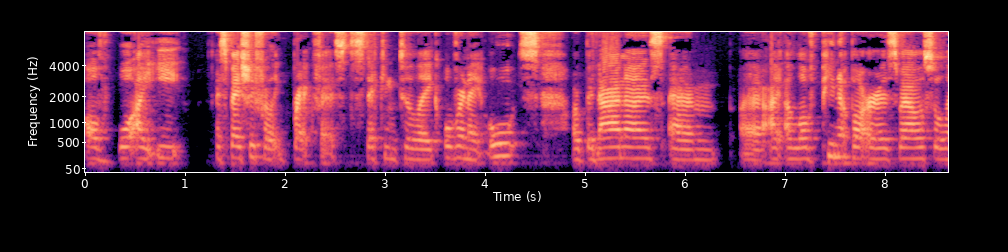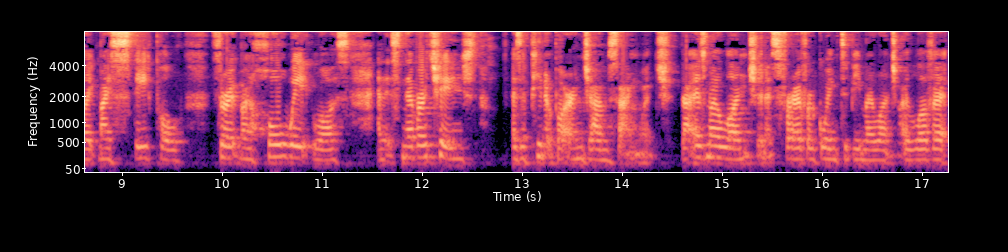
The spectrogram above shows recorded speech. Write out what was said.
of what I eat especially for like breakfast, sticking to like overnight oats or bananas. Um, uh, I, I, love peanut butter as well. So like my staple throughout my whole weight loss, and it's never changed is a peanut butter and jam sandwich. That is my lunch and it's forever going to be my lunch. I love it.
